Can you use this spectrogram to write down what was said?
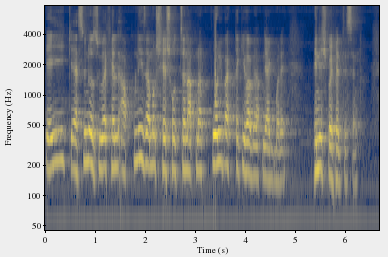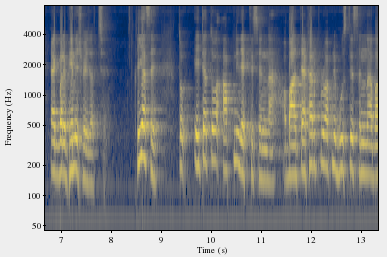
এই ক্যাসিনো জুয়া খেলে আপনি যেমন শেষ হচ্ছেন, আপনার পরিবারটা কীভাবে আপনি একবারে ফিনিশ করে ফেলতেছেন? একবারে ভেনিশ হয়ে যাচ্ছে। ঠিক আছে? তো এটা তো আপনি দেখতেছেন না বা দেখার পর আপনি বুঝতেছেন না বা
